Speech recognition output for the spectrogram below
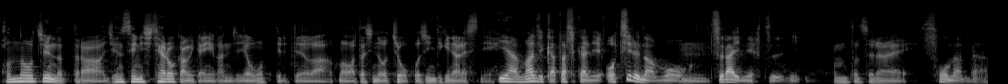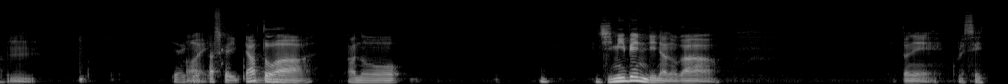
うこんな落ちるんだったら純正にしてやろうかみたいな感じに思ってるっていうのが、まあ、私の超個人的なあれですねい。や、マジか、確かに落ちるのはもうんう辛いね、普通に。ほんとつらい。そうなんだ。うん、いや、はい確かに。であとはあの地味便利なのがえっとねこれ設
